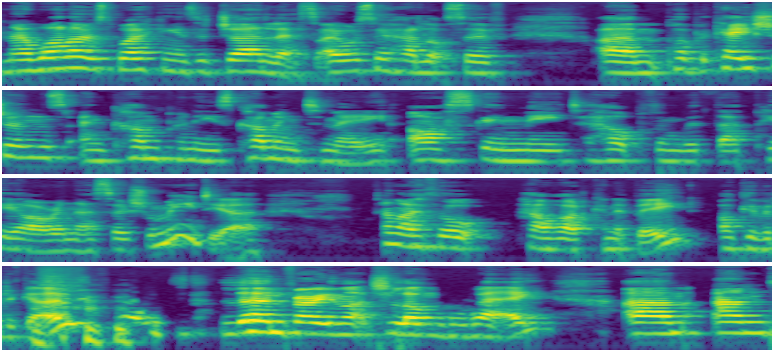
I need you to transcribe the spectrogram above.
Now, while I was working as a journalist, I also had lots of um, publications and companies coming to me asking me to help them with their PR and their social media. And I thought, how hard can it be? I'll give it a go. Learn very much along the way. Um, and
